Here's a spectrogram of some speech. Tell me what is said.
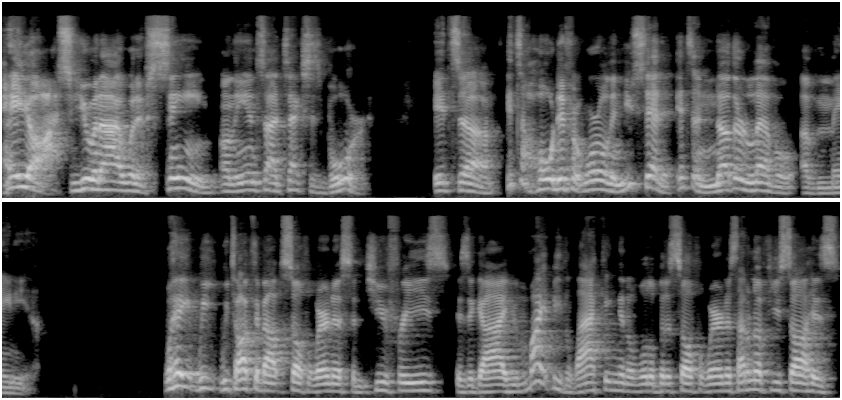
chaos you and I would have seen on the inside Texas board. It's a it's a whole different world. And you said it, it's another level of mania. Well, hey, we we talked about self awareness, and Hugh Freeze is a guy who might be lacking in a little bit of self awareness. I don't know if you saw his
